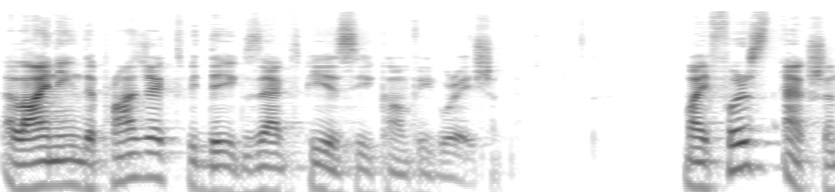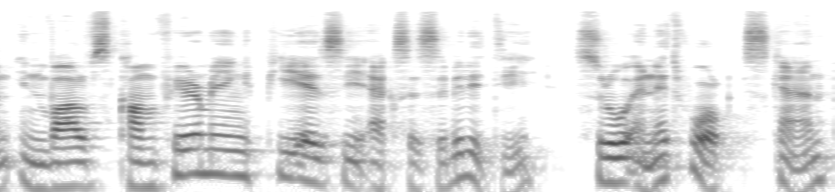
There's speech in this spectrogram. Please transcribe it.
aligning the project with the exact PLC configuration. My first action involves confirming PLC accessibility through a network scan,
